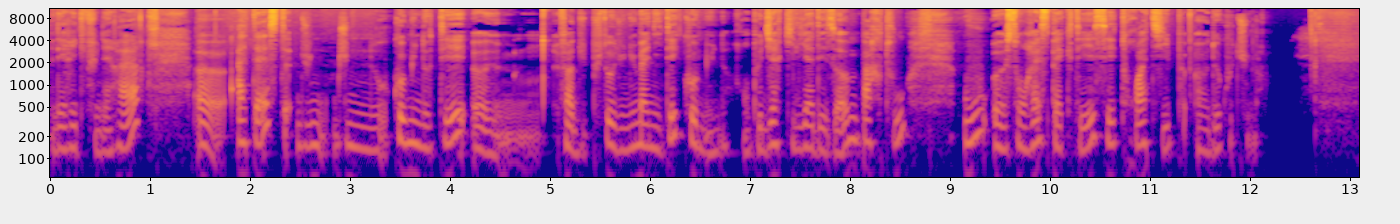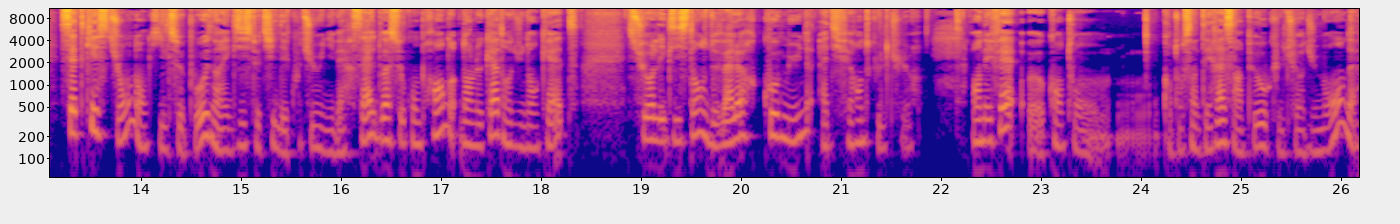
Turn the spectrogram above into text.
les rites funéraires, euh, attestent d'une communauté, euh, enfin plutôt d'une humanité commune. On peut dire qu'il y a des hommes partout où sont respectés ces trois types de coutumes. Cette question, donc, il se pose, hein, existe-t-il des coutumes universelles, doit se comprendre dans le cadre d'une enquête sur l'existence de valeurs communes à différentes cultures. En effet, euh, quand on, s'intéresse un peu aux cultures du monde,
